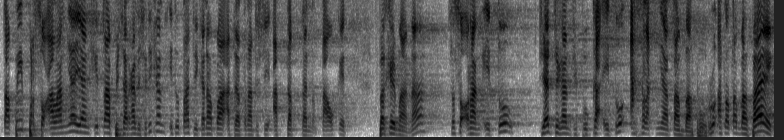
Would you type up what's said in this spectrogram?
Tapi persoalannya yang kita bicarakan di sini kan itu tadi, kenapa ada tradisi adab dan tauhid. Bagaimana seseorang itu dia dengan dibuka itu akhlaknya tambah buruk atau tambah baik.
